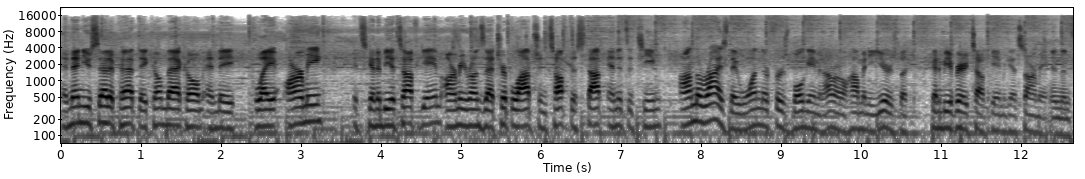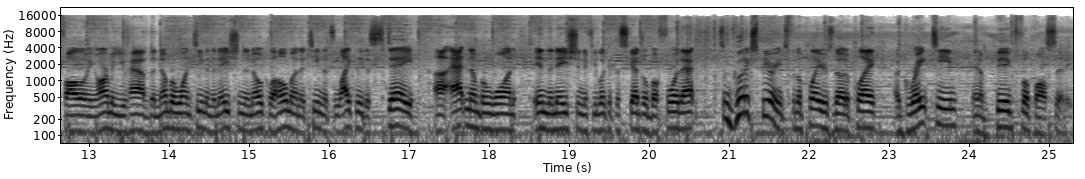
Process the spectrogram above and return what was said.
And then you said it, Pat, they come back home and they play Army it's going to be a tough game. Army runs that triple option, tough to stop, and it's a team on the rise. They won their first bowl game in I don't know how many years, but going to be a very tough game against Army. And then following Army, you have the number one team in the nation in Oklahoma and a team that's likely to stay uh, at number one in the nation. If you look at the schedule before that, some good experience for the players, though, to play a great team in a big football city.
